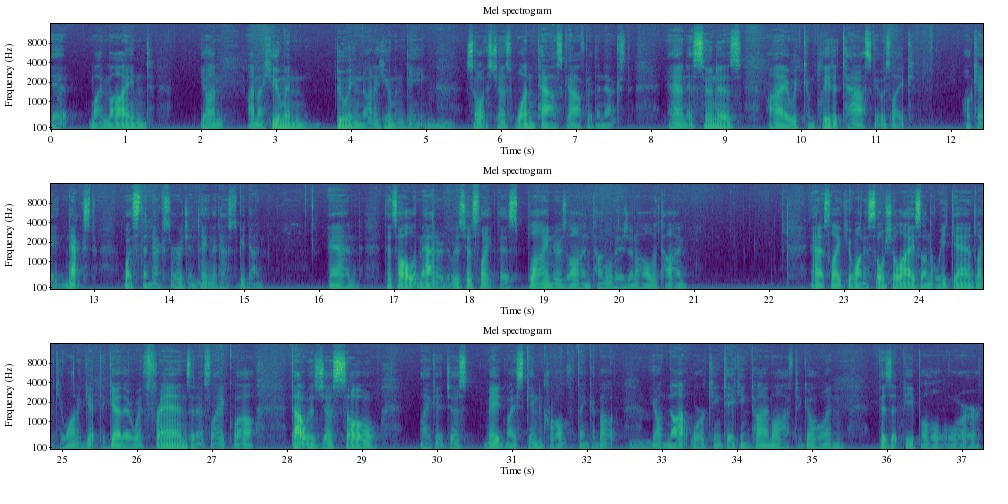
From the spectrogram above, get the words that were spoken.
it my mind you know i'm i'm a human doing not a human being. So it's just one task after the next. And as soon as i would complete a task it was like okay next. What's the next urgent thing that has to be done? And that's all that mattered. It was just like this blinders on tunnel vision all the time. And it's like you want to socialize on the weekend like you want to get together with friends and it's like well that was just so like it just made my skin crawl to think about you know not working taking time off to go and visit people or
